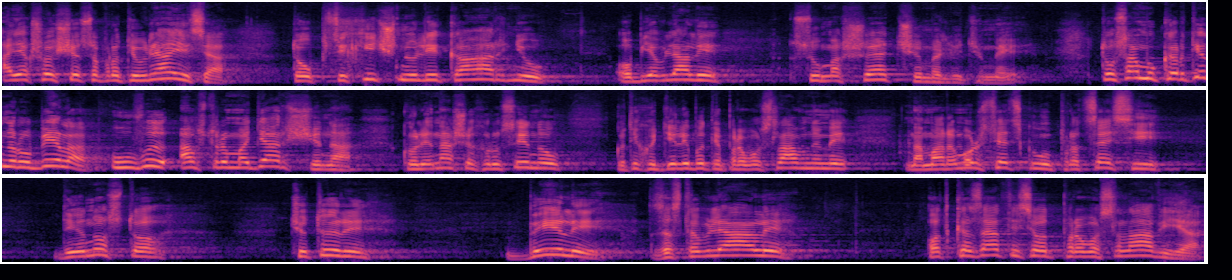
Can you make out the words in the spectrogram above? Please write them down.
А якщо ще сопротивляється, то в психічну лікарню об'являли сумасшедшими людьми. Ту саму картину робила уви Австро-Мадярщина, коли наших русинів, котрі хотіли бути православними, на Мараморському процесі 94 били, заставляли відказатися від православ'я,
